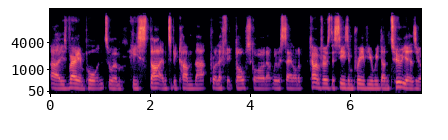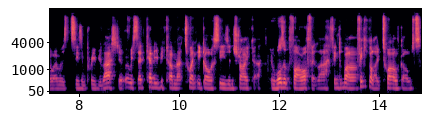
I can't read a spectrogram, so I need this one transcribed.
Uh, he's very important to him. He's starting to become that prolific goal scorer that we were saying on a. Coming can't was the season preview we done two years ago, whether it was the season preview last year, where we said, can he become that 20 goal a season striker? It wasn't far off it. Like, I think, well, I think he got like 12 goals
